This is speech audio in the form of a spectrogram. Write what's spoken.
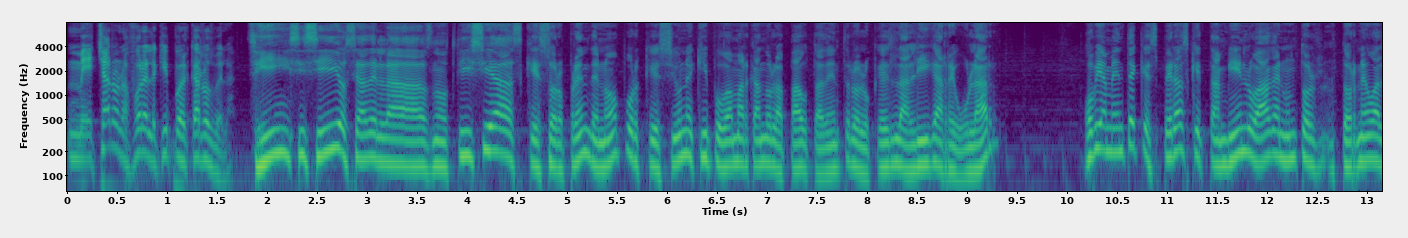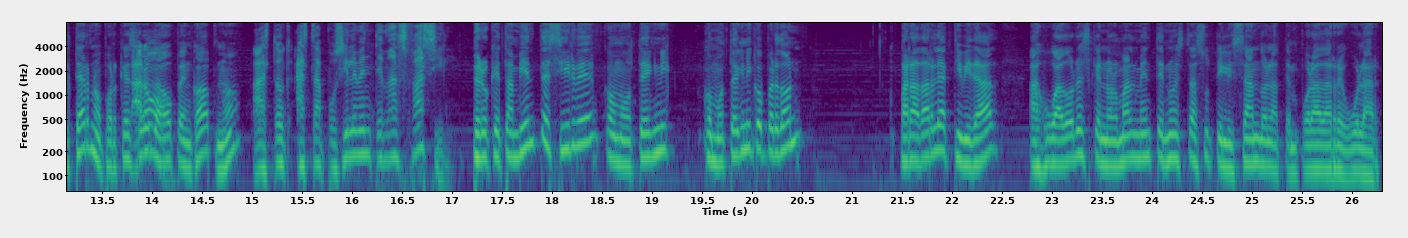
me echaron afuera el equipo de Carlos Vela. Sí, sí, sí, o sea, de las noticias que sorprende, ¿no? Porque si un equipo va marcando la pauta dentro de lo que es la liga regular, obviamente que esperas que también lo haga en un tor- torneo alterno, porque eso Claro. es la Open Cup, ¿no? Hasta, hasta posiblemente más fácil. Pero que también te sirve como técnico, como técnico, perdón, para darle actividad a jugadores que normalmente no estás utilizando en la temporada regular.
